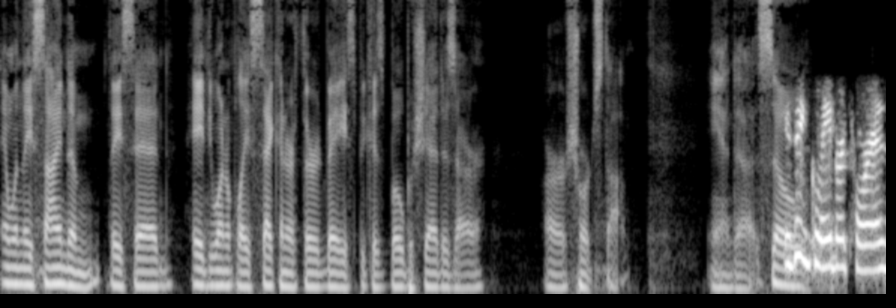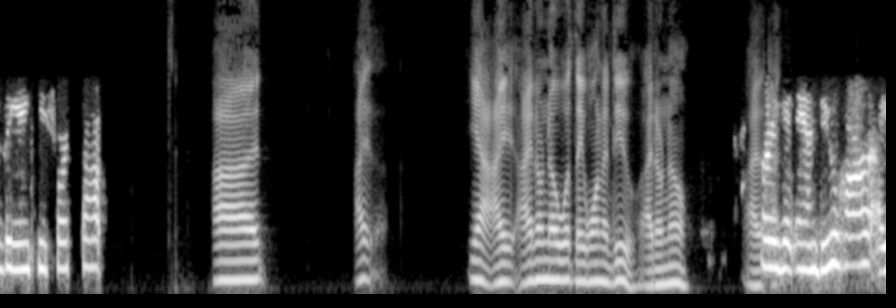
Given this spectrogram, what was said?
and when they signed him, they said, "Hey, do you want to play second or third base?" Because Bo Bichette is our our shortstop, and uh, so isn't Gleyber Torres the Yankee shortstop? Uh, I yeah, I I don't know what they want to do. I don't know. I, or is it Andujar? I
